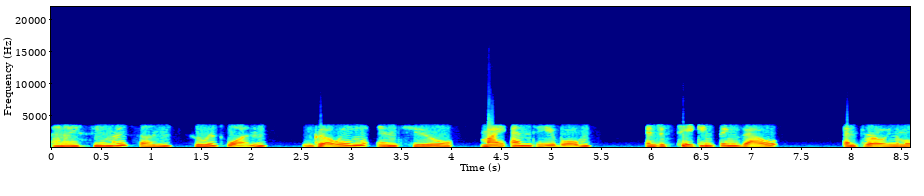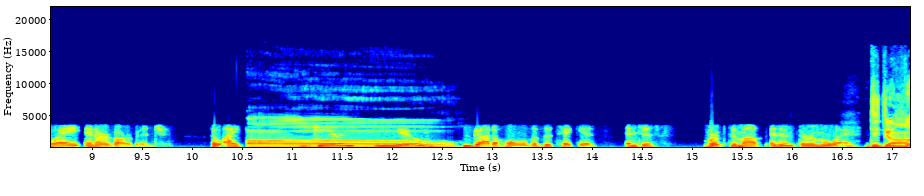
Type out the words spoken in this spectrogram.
and I see my son, who is one, going into my end table and just taking things out and throwing them away in our garbage. So I guarantee Oh. you got a hold of the tickets and just ripped them up and then threw them away. Did you Got it.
